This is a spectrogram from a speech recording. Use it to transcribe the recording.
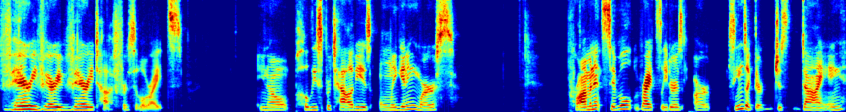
very, very, very tough for civil rights. You know, police brutality is only getting worse. Prominent civil rights leaders are, seems like they're just dying.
